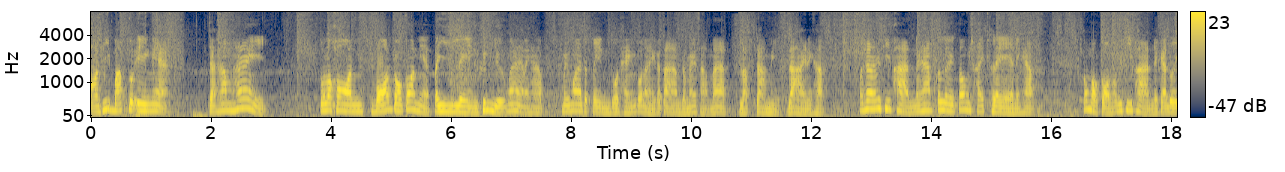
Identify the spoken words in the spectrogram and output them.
ตอนที่บัฟตัวเองเนี่ยจะทำให้ตัวละครบอสกอก้อนเนี่ยตีเลงขึ้นเยอะมากนะครับ ไม่ว่าจะเป็นตัวแท้งตัวไหนก็ตาม จะไม่สามารถรับดาเมจได้นะครับ เพราะฉะนั้นวิธีผ่านนะครับก็เลยต้องใช้แคลนะครับ ต้องบอกก่อนว่าวิธีผ่านในการโดย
